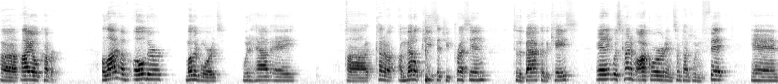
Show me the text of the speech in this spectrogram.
uh, I.O. cover. A lot of older motherboards would have a uh, kind of a, a, metal piece that you'd press in to the back of the case and it was kind of awkward and sometimes wouldn't fit and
